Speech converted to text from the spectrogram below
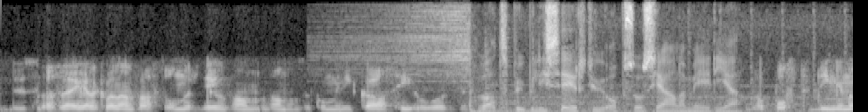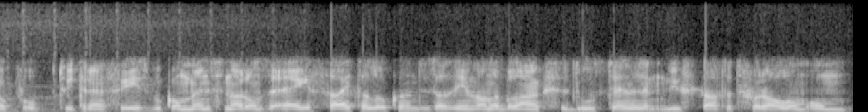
Dus dat is eigenlijk wel een vast onderdeel van, van onze communicatie geworden. Wat publiceert u op sociale media? We posten dingen op, op Twitter en Facebook om mensen naar onze eigen site te lokken. Dus dat is een van de belangrijkste doelstellingen. Nu gaat het vooral om, om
